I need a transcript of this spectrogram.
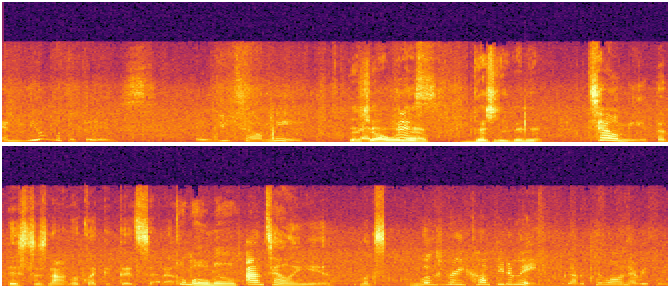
And you look at this and you tell me That, That y'all wouldn't have good sleep in here. Tell me that this does not look like a good setup. Come on now. I'm telling you. Looks looks pretty comfy to me. We got a pillow and everything.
